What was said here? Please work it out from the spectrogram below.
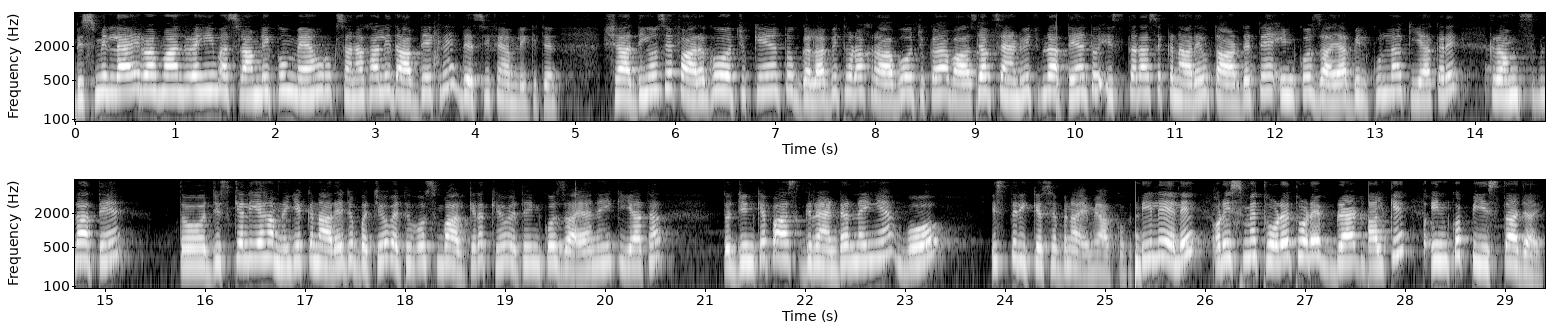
बिसमीम वालेकुम मैं हूँ रुखसाना खालिद। आप देख रहे हैं देसी फैमिली किचन। शादियों से फारग हो चुके हैं तो गला भी थोड़ा ख़राब हो चुका है। आवाज़ जब सैंडविच बनाते हैं तो इस तरह से किनारे उतार देते हैं। इनको ज़ाया बिल्कुल ना किया करें। क्रम्स बनाते हैं तो जिसके लिए हमने ये किनारे जो बचे हुए थे, वो संभाल के रखे हुए थे, इनको ज़ाया नहीं किया था। तो जिनके पास ग्राइंडर नहीं है, वो इस तरीके से बनाए। मैं आपको भिंडी ले ले और इसमें थोड़े थोड़े ब्रेड डाल के इनको पीसता जाए।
